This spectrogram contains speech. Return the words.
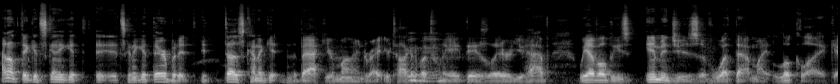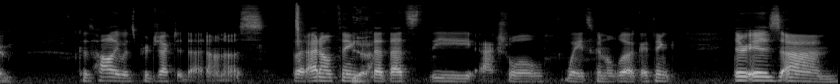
I don't think it's going to get it's going to get there, but it, it does kind of get into the back of your mind, right? You're talking about Mhm. 28 days later. You have we have all these images of what that might look like, and because Hollywood's projected that on us. But I don't think Yeah. that that's the actual way it's going to look. I think there is um,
